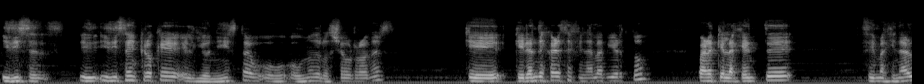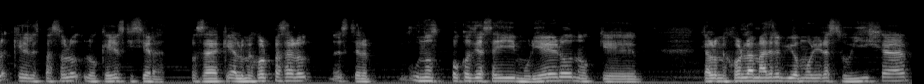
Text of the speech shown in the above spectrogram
Y, dices, y, y dicen, creo que el guionista o, uno de los showrunners, que querían dejar ese final abierto para que la gente se imaginara que les pasó lo, que ellos quisieran. O sea, que a lo mejor pasaron este, unos pocos días ahí y murieron, o que a lo mejor la madre vio morir a su hija,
